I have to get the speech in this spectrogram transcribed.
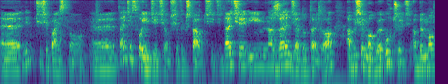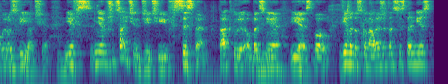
E, nie bójcie się Państwo, e, dajcie swoim dzieciom się wykształcić, dajcie im narzędzia do tego, aby się mogły uczyć, aby mogły rozwijać się. Nie, ws- nie wrzucajcie dzieci w system, tak, który obecnie jest, bo wiemy doskonale, że ten system jest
